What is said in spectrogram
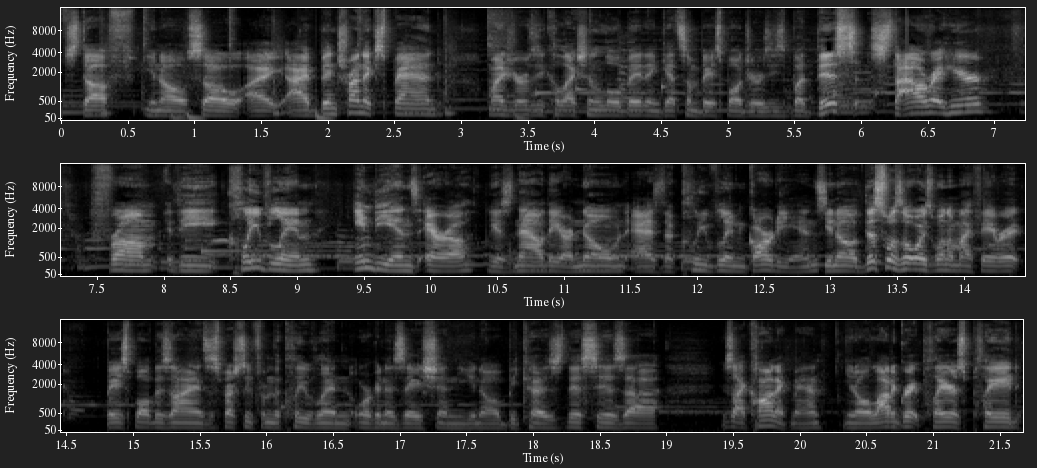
stuff, you know. So I, I've been trying to expand my jersey collection a little bit and get some baseball jerseys. But this style right here from the Cleveland Indians era, because now they are known as the Cleveland Guardians. You know, this was always one of my favorite baseball designs, especially from the Cleveland organization, you know, because this is uh is iconic, man. You know, a lot of great players played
